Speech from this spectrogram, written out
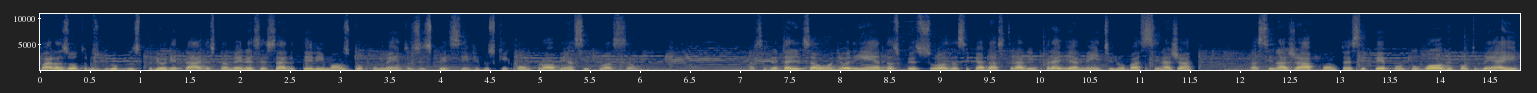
Para os outros grupos prioritários, também é necessário ter em mãos documentos específicos que comprovem a situação. A Secretaria de Saúde orienta as pessoas a se cadastrarem previamente no Vacina Já, vacinajá.sp.gov.br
